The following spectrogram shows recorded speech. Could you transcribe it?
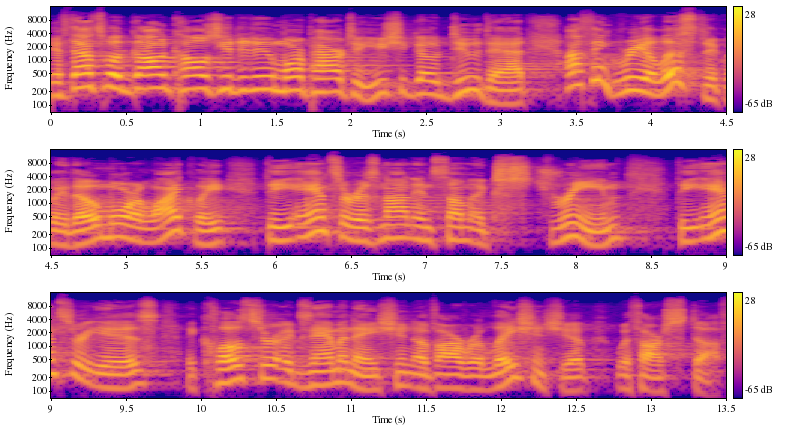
If that's what God calls you to do, more power to you. You should go do that. I think realistically, though, more likely, the answer is not in some extreme. The answer is a closer examination of our relationship with our stuff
